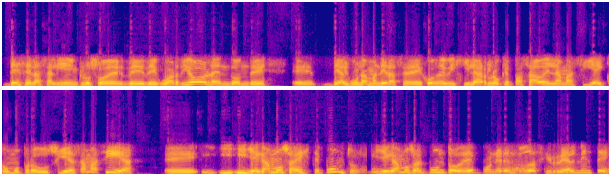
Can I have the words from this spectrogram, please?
desde la salida incluso de, Guardiola, en donde eh, de alguna manera se dejó de vigilar lo que pasaba en la masía y cómo producía esa masía. Eh, y, llegamos a este punto, y llegamos al punto de poner en duda si realmente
